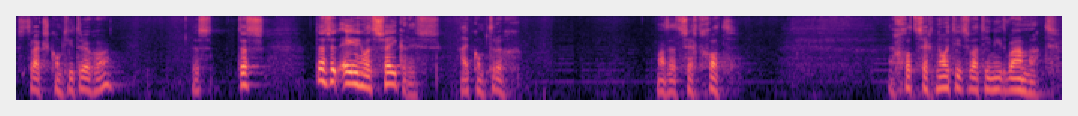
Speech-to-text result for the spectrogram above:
straks komt hij terug hoor. Dus dat is, dat is het enige wat zeker is. Hij komt terug. Maar dat zegt God. En God zegt nooit iets wat hij niet waarmaakt.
